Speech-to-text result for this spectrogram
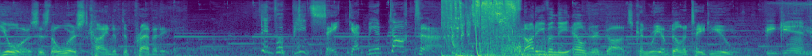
Yours is the worst kind of depravity. Then for Pete's sake, get me a doctor! Not even the Elder Gods can rehabilitate you. Begin.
